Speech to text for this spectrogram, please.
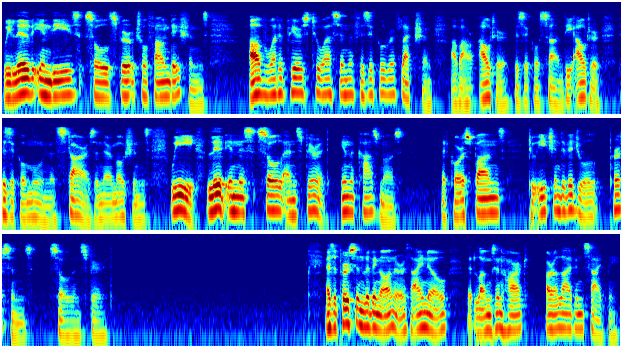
we live in these soul spiritual foundations of what appears to us in the physical reflection of our outer physical sun, the outer physical moon, the stars and their motions. We live in this soul and spirit in the cosmos that corresponds to each individual person's soul and spirit. As a person living on earth, I know that lungs and heart are alive inside me.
